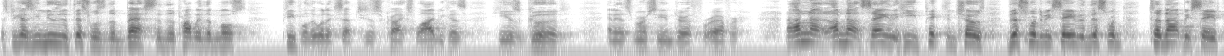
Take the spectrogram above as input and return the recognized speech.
it's because He knew that this was the best and the, probably the most people that would accept Jesus Christ. Why? Because he is good and his mercy endureth forever. Now, I'm not, I'm not saying that he picked and chose this one to be saved and this one to not be saved,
